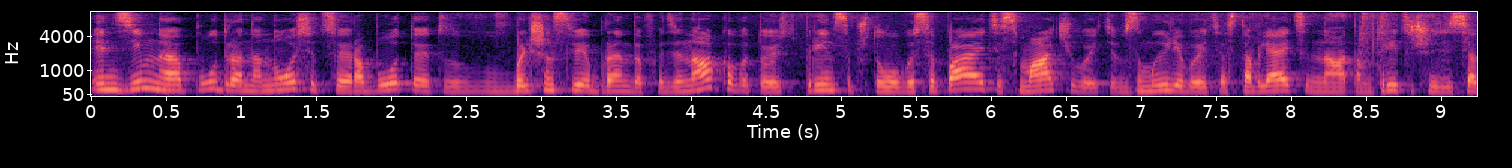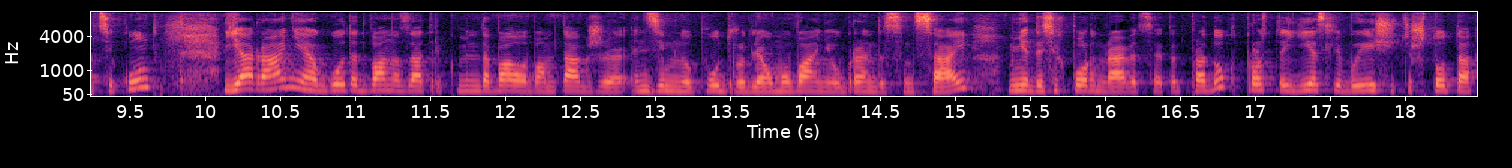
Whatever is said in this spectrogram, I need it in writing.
Энзимная пудра наносится и работает в большинстве брендов одинаково, то есть принцип, что вы высыпаете, смачиваете, взмыливаете, оставляете на там 30-60 секунд. Я ранее, года два назад, рекомендовала вам также энзимную пудру для умывания у бренда Sensai. Мне до сих пор нравится этот продукт, просто если вы ищете что-то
